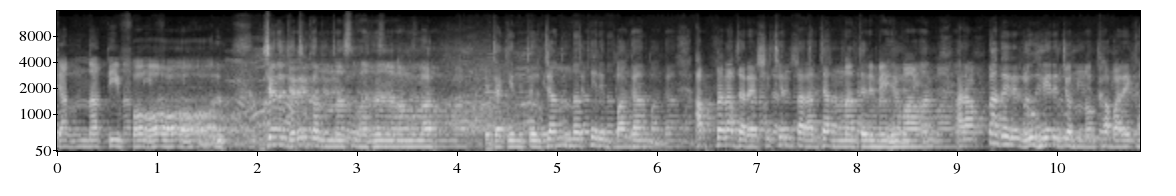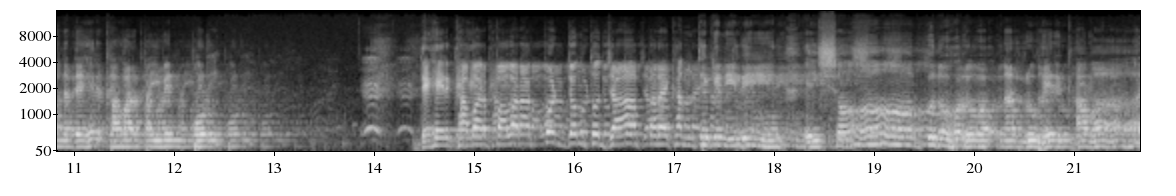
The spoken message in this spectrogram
জান্নাতি ফল। জেরে জেরে কন্যা, সুবহানাল্লাহ। এটা কিন্তু জান্নাতের বাগান। আপনারা যারা এসেছেন, তারা জান্নাতের মেহমান। আর আপনাদের রুহের জন্য খাবার এখানে দেহের খাবার পাইবেন পরে। দেহের খাবার পাওয়ার আগ পর্যন্ত যা আপনারা এখান থেকে নিবেন, এই সবগুলো হলো আপনার রুহের খাবার।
